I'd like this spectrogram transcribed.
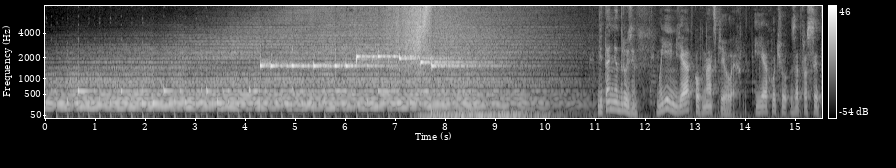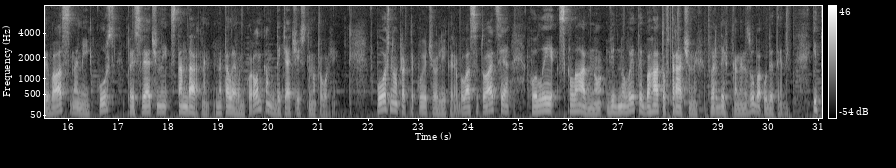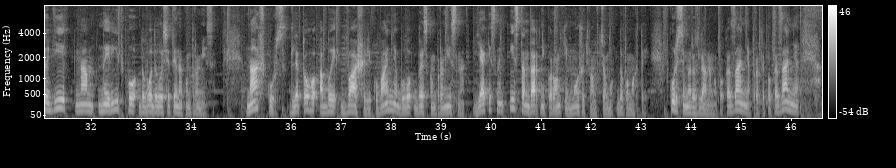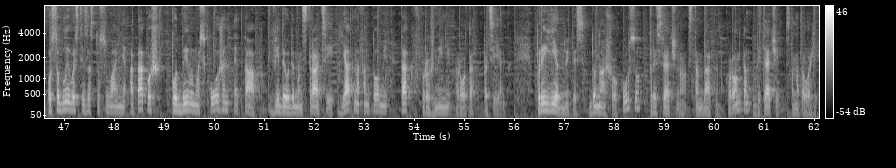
Вітання, друзі! Моє ім'я Ковнацький Олег, і я хочу запросити вас на мій курс, присвячений стандартним металевим коронкам в дитячій стоматології. В кожного практикуючого лікаря була ситуація, коли складно відновити багато втрачених твердих тканин зуба у дитини. І тоді нам нерідко доводилось іти на компроміси. Наш курс для того, аби ваше лікування було безкомпромісно якісним і стандартні коронки можуть вам в цьому допомогти. В курсі ми розглянемо показання, протипоказання, особливості застосування, а також подивимось кожен етап відеодемонстрації як на фантомі, так в порожнині рота пацієнта. Приєднуйтесь до нашого курсу, присвяченого стандартним коронкам дитячій стоматології.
